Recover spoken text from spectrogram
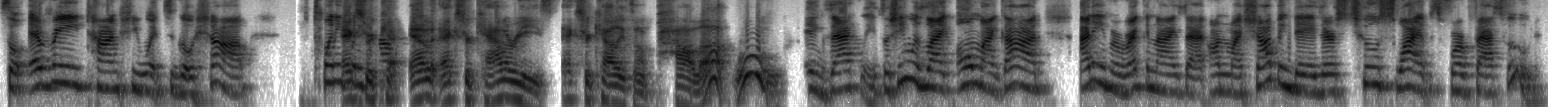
So every time she went to go shop, 20 extra, ca- extra calories, extra calories on pile up. Ooh. Exactly. So she was like, oh my God, I didn't even recognize that on my shopping days, there's two swipes for fast food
